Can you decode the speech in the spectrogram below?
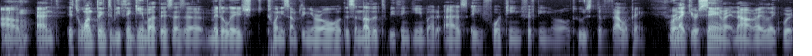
Um, Mhm. And it's one thing to be thinking about this as a middle aged 20 something year old. It's another to be thinking about it as a 14, 15 year old who's developing. Right. Like you're saying right now, right? Like where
